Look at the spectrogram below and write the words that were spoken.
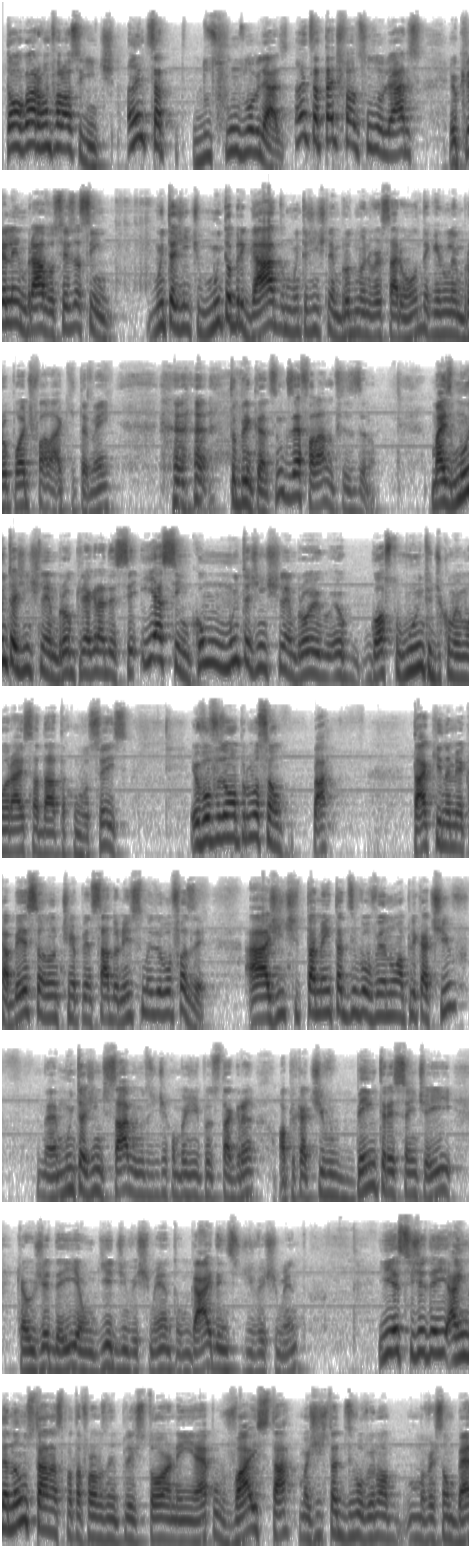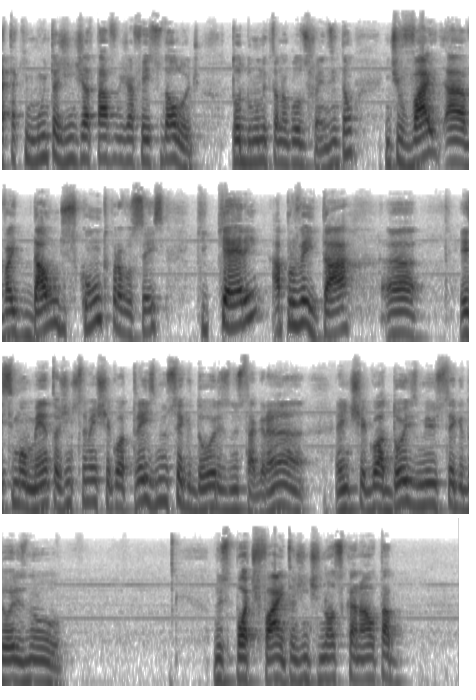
Então agora vamos falar o seguinte: antes dos fundos imobiliários, antes até de falar dos fundos imobiliários, eu queria lembrar vocês assim, muita gente, muito obrigado, muita gente lembrou do meu aniversário ontem, quem não lembrou pode falar aqui também. Tô brincando, se não quiser falar, não precisa dizer não. Mas muita gente lembrou, eu queria agradecer. E assim, como muita gente lembrou, eu, eu gosto muito de comemorar essa data com vocês, eu vou fazer uma promoção, tá? Tá aqui na minha cabeça, eu não tinha pensado nisso, mas eu vou fazer. A gente também está desenvolvendo um aplicativo, né? muita gente sabe, muita gente acompanha a gente pelo Instagram, um aplicativo bem interessante aí, que é o GDI, é um guia de investimento, um guidance de investimento. E esse GDI ainda não está nas plataformas nem Play Store nem Apple, vai estar, mas a gente está desenvolvendo uma, uma, versão beta que muita gente já, tá, já fez o download. Todo mundo que está no Close Friends. Então a gente vai, uh, vai dar um desconto para vocês que querem aproveitar uh, esse momento. A gente também chegou a 3 mil seguidores no Instagram, a gente chegou a 2 mil seguidores no, no Spotify, então a gente, nosso canal tá,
